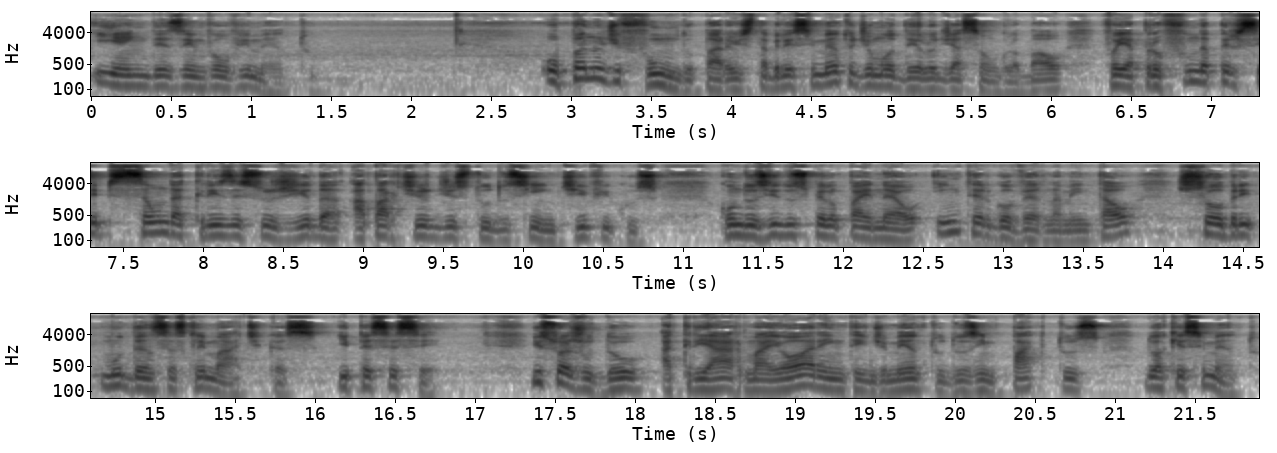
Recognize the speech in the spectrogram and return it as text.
e em desenvolvimento. O pano de fundo para o estabelecimento de um modelo de ação global foi a profunda percepção da crise surgida a partir de estudos científicos conduzidos pelo painel intergovernamental sobre mudanças climáticas, IPCC. Isso ajudou a criar maior entendimento dos impactos do aquecimento.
